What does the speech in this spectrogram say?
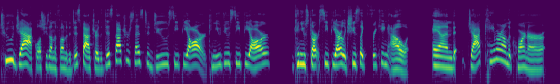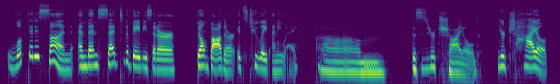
to Jack while she's on the phone to the dispatcher. The dispatcher says to do CPR. Can you do CPR? Can you start CPR? Like she's like freaking out. And Jack came around the corner, looked at his son, and then said to the babysitter, Don't bother. It's too late anyway. Um, this is your child. Your child.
